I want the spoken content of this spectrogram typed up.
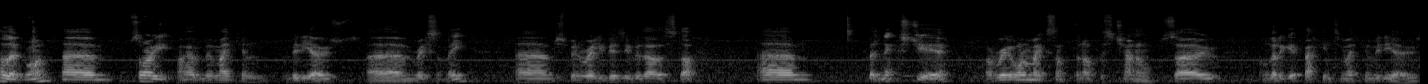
Hello everyone, um, sorry I haven't been making videos um, recently, um, just been really busy with other stuff. Um, but next year I really want to make something of this channel, so I'm going to get back into making videos.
